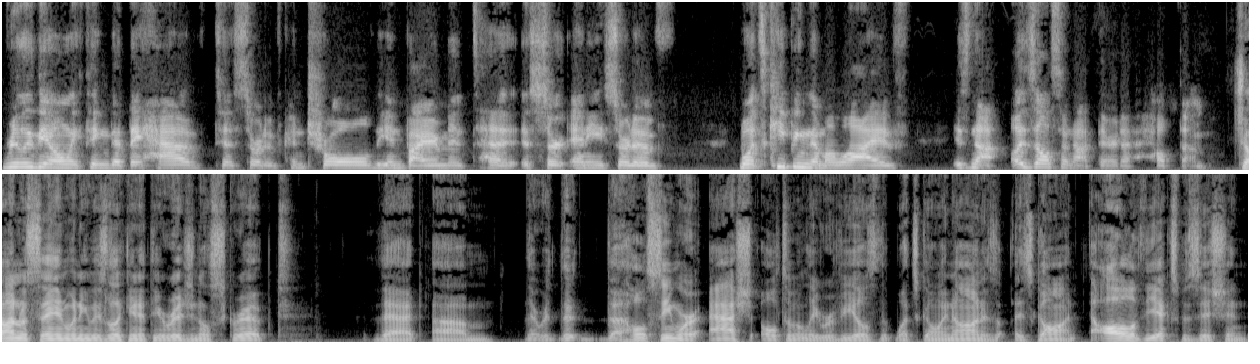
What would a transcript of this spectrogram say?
really the only thing that they have to sort of control the environment, to assert any sort of what's keeping them alive is not is also not there to help them. John was saying when he was looking at the original script that um, there was the, the whole scene where Ash ultimately reveals that what's going on is is gone. All of the exposition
